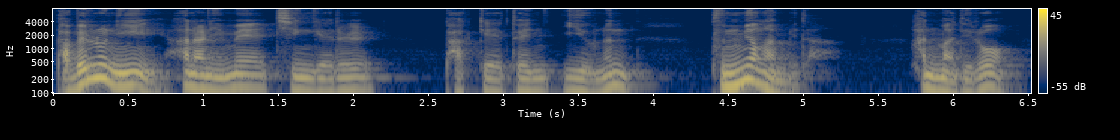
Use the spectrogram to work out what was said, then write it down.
바벨론이 하나님의 징계를 받게 된 이유는 분명합니다. 한마디로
